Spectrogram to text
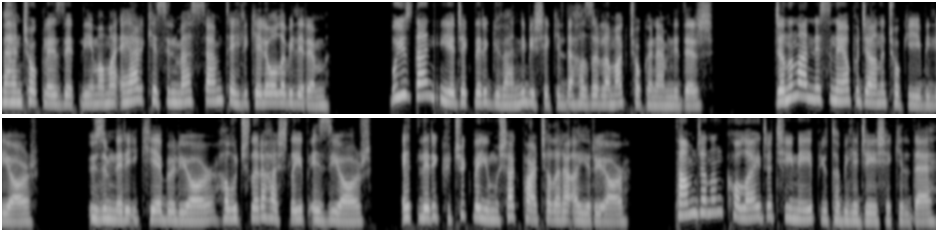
Ben çok lezzetliyim ama eğer kesilmezsem tehlikeli olabilirim. Bu yüzden yiyecekleri güvenli bir şekilde hazırlamak çok önemlidir. Can'ın annesi ne yapacağını çok iyi biliyor. Üzümleri ikiye bölüyor, havuçları haşlayıp eziyor, etleri küçük ve yumuşak parçalara ayırıyor. Tam Can'ın kolayca çiğneyip yutabileceği şekilde.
